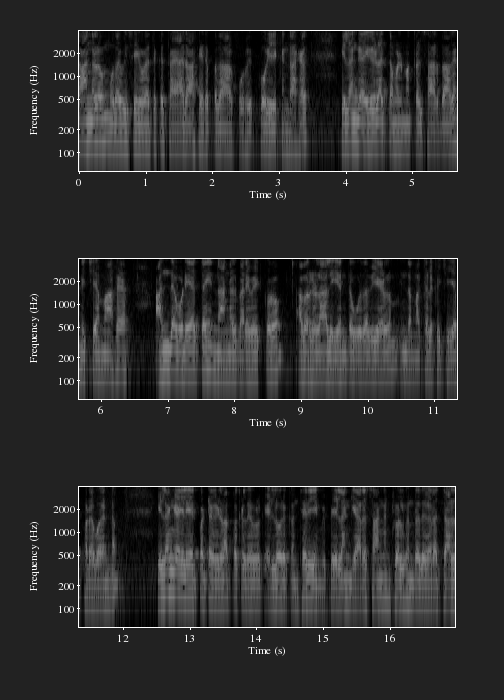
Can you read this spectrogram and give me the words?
தாங்களும் உதவி செய்வதற்கு தயாராக இருப்பதாக கூறி கூறியிருக்கின்றார்கள். இலங்கை ஈழத்தமிழ் மக்கள் சார்பாக நிச்சயமாக அந்த விடயத்தை நாங்கள் வரவேற்கிறோம். அவர்களால் இயன்ற உதவிகளும் இந்த மக்களுக்கு செய்யப்பட வேண்டும். இலங்கையில் ஏற்பட்ட இழப்புகள் எல்லோருக்கும் எல்லோருக்கும் தெரியும். இப்போ இலங்கை அரசாங்கம் சொல்கின்றது ஏறத்தாழ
